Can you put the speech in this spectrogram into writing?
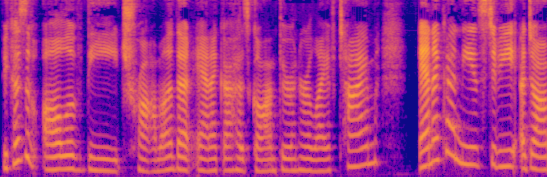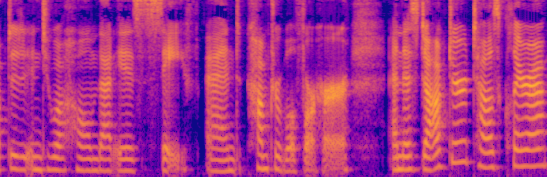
Because of all of the trauma that Annika has gone through in her lifetime, Annika needs to be adopted into a home that is safe and comfortable for her. And this doctor tells Klara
